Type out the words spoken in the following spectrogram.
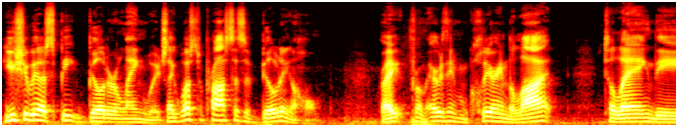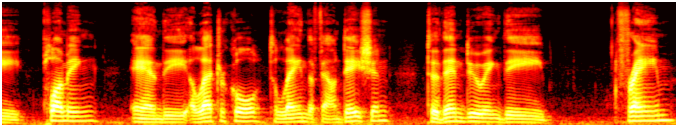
You should be able to speak builder language. Like, what's the process of building a home? right? From everything from clearing the lot to laying the plumbing and the electrical to laying the foundation to then doing the frame.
